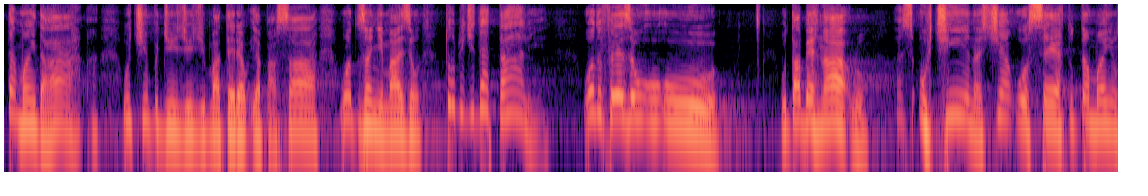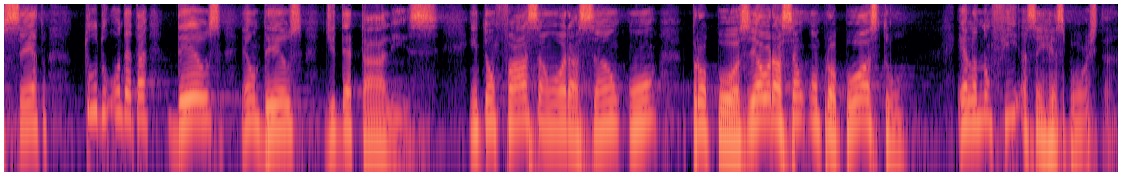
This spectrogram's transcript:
tamanho da arca, o tipo de, de, de material ia passar, quantos animais iam, tudo de detalhe. Quando fez o, o, o tabernáculo, as cortinas, tinha o certo, o tamanho certo, tudo um detalhe. Deus é um Deus de detalhes. Então faça uma oração com propósito. E a oração com propósito, ela não fica sem resposta.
